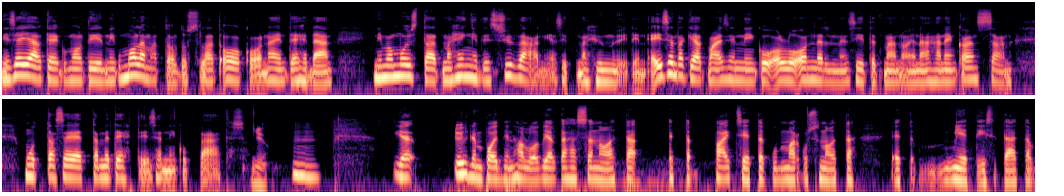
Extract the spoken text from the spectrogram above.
niin sen jälkeen, kun me oltiin niin kuin molemmat oltu sillä, että ok, näin tehdään, niin mä muistan, että mä hengitin syvään ja sitten mä hymyilin. Ei sen takia, että mä olisin niin kuin ollut onnellinen siitä, että mä en ole enää hänen kanssaan, mutta se, että me tehtiin sen niin kuin päätös. Joo. Mm. Ja yhden pointin haluan vielä tähän sanoa, että, että paitsi että kun Markus sanoi, että, että miettii sitä, että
